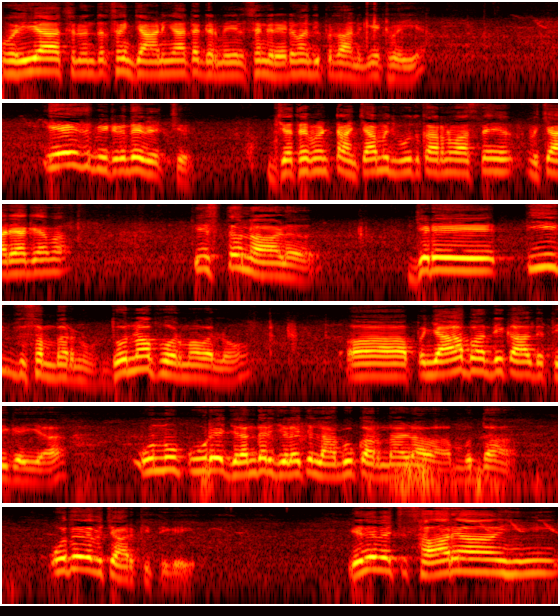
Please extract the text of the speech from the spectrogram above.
ਹੋਈ ਆ, ਸੁਰਿੰਦਰ ਸਿੰਘ ਜਾਣੀਆਂ ਤੇ ਗਰਮੇਲ ਸਿੰਘ ਰੇਡਵਾਂ ਦੀ ਪ੍ਰਧਾਨਗੀ ਹੇਠ ਹੋਈ ਆ। ਇਸ ਮੀਟਿੰਗ ਦੇ ਵਿੱਚ ਜਥੇਬੰਦ ਢਾਂਚਾ ਮਜ਼ਬੂਤ ਕਰਨ ਵਾਸਤੇ ਵਿਚਾਰਿਆ ਗਿਆ ਵਾ। ਇਸ ਤੋਂ ਨਾਲ ਜਿਹੜੇ 30 ਦਸੰਬਰ ਨੂੰ ਦੋਨਾਂ ਫੋਰਮਾਂ ਵੱਲੋਂ ਪੰਜਾਬ ਬੰਦ ਦੀ ਕਾਲ ਦਿੱਤੀ ਗਈ ਆ, ਉਹਨੂੰ ਪੂਰੇ ਜਲੰਧਰ ਜ਼ਿਲ੍ਹੇ 'ਚ ਲਾਗੂ ਕਰਨ ਦਾ ਜਿਹੜਾ ਵਾ ਮੁੱਦਾ, ਉਹਦੇ ਤੇ ਵਿਚਾਰ ਕੀਤੀ ਗਈ। ਇਹਦੇ ਵਿੱਚ ਸਾਰਿਆਂ ਹੀ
